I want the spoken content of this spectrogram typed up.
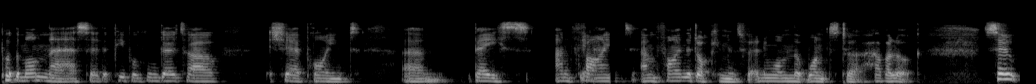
put them on there so that people can go to our SharePoint um, base and find yeah. and find the documents for anyone that wants to have a look. So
